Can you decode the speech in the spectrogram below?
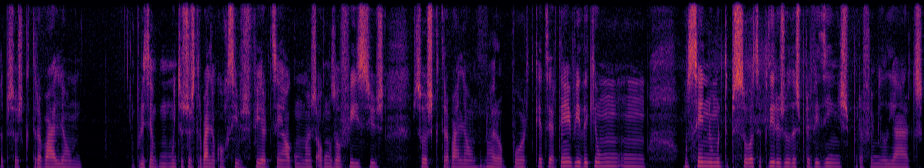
a pessoas que trabalham, por exemplo, muitas pessoas trabalham com recibos verdes em algumas, alguns ofícios, pessoas que trabalham no aeroporto, quer dizer, tem havido aqui um, um, um sem número de pessoas a pedir ajudas para vizinhos, para familiares.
